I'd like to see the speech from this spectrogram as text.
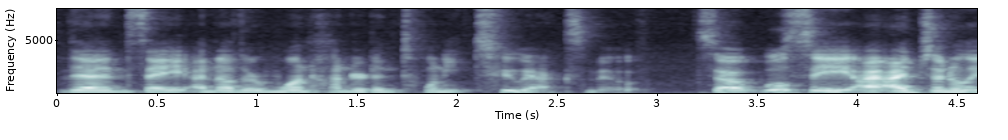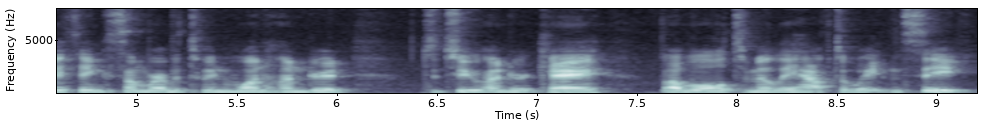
than say another 122x move so we'll see. I, I generally think somewhere between 100 to 200k, but we'll ultimately have to wait and see.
